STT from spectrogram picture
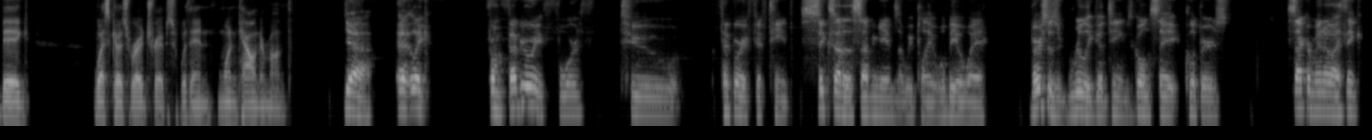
big West Coast road trips within one calendar month. Yeah, like from February 4th to February 15th, six out of the seven games that we play will be away versus really good teams Golden State, Clippers, Sacramento, I think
